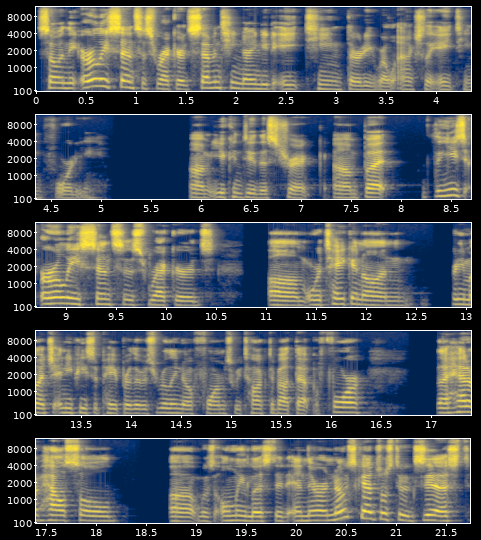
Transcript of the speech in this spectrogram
So in the early census records, 1790 to 1830, well, actually 1840, um, you can do this trick. Um, but these early census records um, were taken on pretty much any piece of paper. There was really no forms. We talked about that before. The head of household uh, was only listed, and there are no schedules to exist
